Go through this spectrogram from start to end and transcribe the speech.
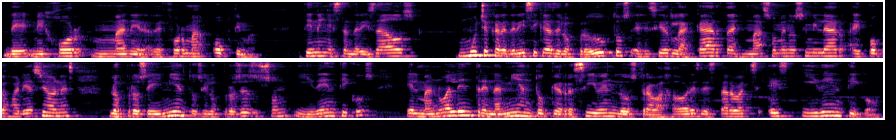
de mejor manera, de forma óptima tienen estandarizados muchas características de los productos, es decir, la carta es más o menos similar, hay pocas variaciones, los procedimientos y los procesos son idénticos, el manual de entrenamiento que reciben los trabajadores de Starbucks es idéntico,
